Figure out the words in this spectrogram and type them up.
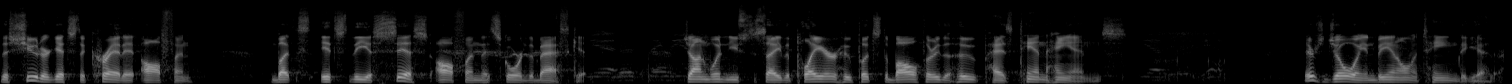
The shooter gets the credit often, but it's the assist often that scored the basket. John Wooden used to say the player who puts the ball through the hoop has 10 hands. There's joy in being on a team together.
